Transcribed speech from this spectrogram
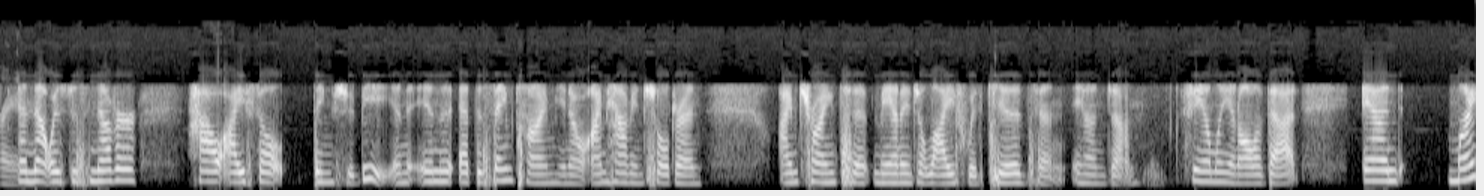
right. and that was just never how I felt things should be. And in the, at the same time, you know, I'm having children. I'm trying to manage a life with kids and and um, family and all of that. And my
